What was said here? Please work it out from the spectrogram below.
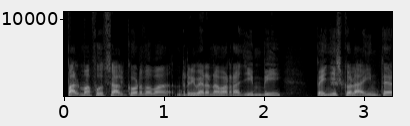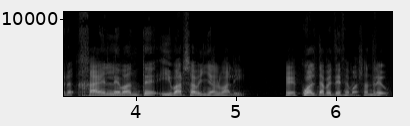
Palma Futsal Córdoba, Rivera Navarra Jimbi, Peñíscola Inter, Jaén Levante y Barça Viñalbali. Eh, ¿Cuál te apetece más, Andreu?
